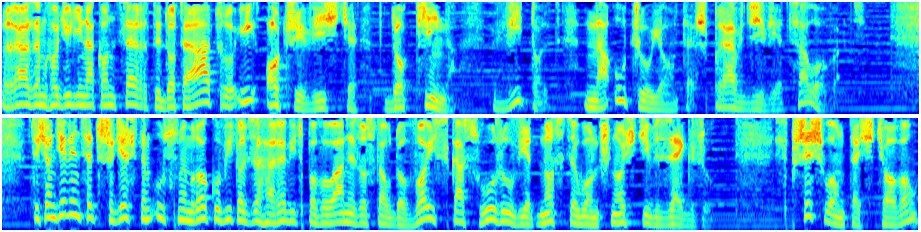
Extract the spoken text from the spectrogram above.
Razem chodzili na koncerty, do teatru i oczywiście do kina. Witold nauczył ją też prawdziwie całować. W 1938 roku Witold Zacharewicz powołany został do wojska, służył w jednostce łączności w Zegrzu. Z przyszłą teściową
